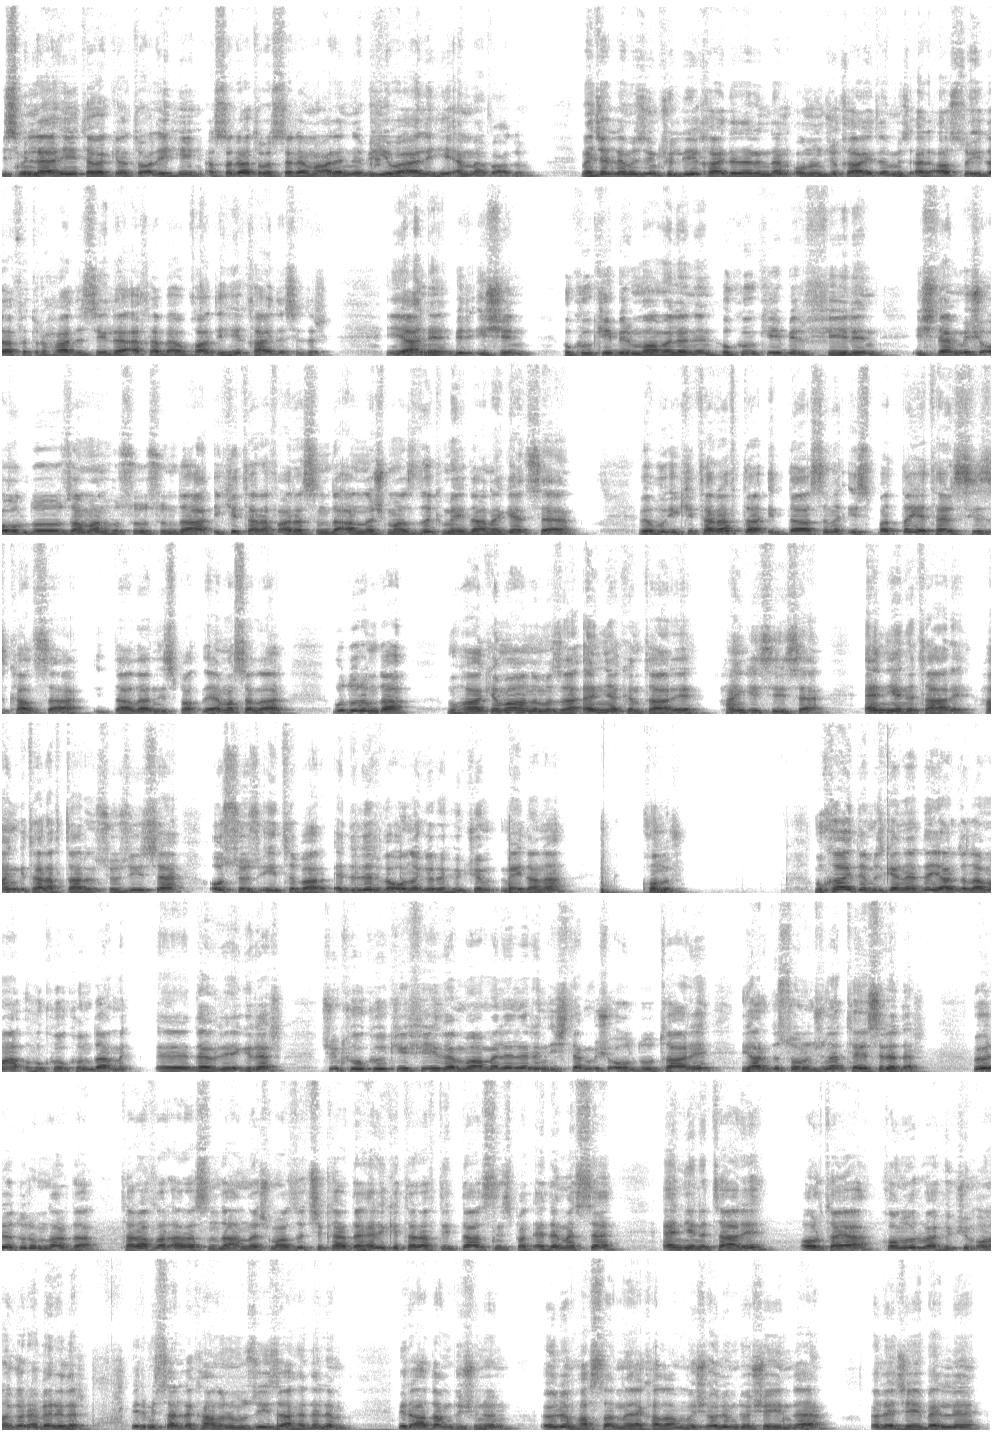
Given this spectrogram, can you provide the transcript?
Bismillahi tevekkeltu aleyhi. Esselatu vesselamu alen nebiyyi ve alihi emma ba'du. Mecellemizin külli kaidelerinden 10. kaidemiz el aslu idafetul hadisi ila akrabe evkatihi kaidesidir. Yani bir işin, hukuki bir muamelenin, hukuki bir fiilin işlenmiş olduğu zaman hususunda iki taraf arasında anlaşmazlık meydana gelse ve bu iki taraf da iddiasını ispatta yetersiz kalsa, iddialarını ispatlayamasalar, bu durumda muhakeme anımıza en yakın tarih hangisi ise, en yeni tarih hangi taraftarın sözü ise o söz itibar edilir ve ona göre hüküm meydana konur. Bu kaidemiz genelde yargılama hukukunda e, devreye girer. Çünkü hukuki fiil ve muamelelerin işlenmiş olduğu tarih yargı sonucuna tesir eder. Böyle durumlarda taraflar arasında anlaşmazlık çıkar da her iki taraf da iddiasını ispat edemezse en yeni tarih ortaya konur ve hüküm ona göre verilir. Bir misalle kanunumuzu izah edelim. Bir adam düşünün, ölüm hastalığına yakalanmış, ölüm döşeğinde, öleceği belli.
